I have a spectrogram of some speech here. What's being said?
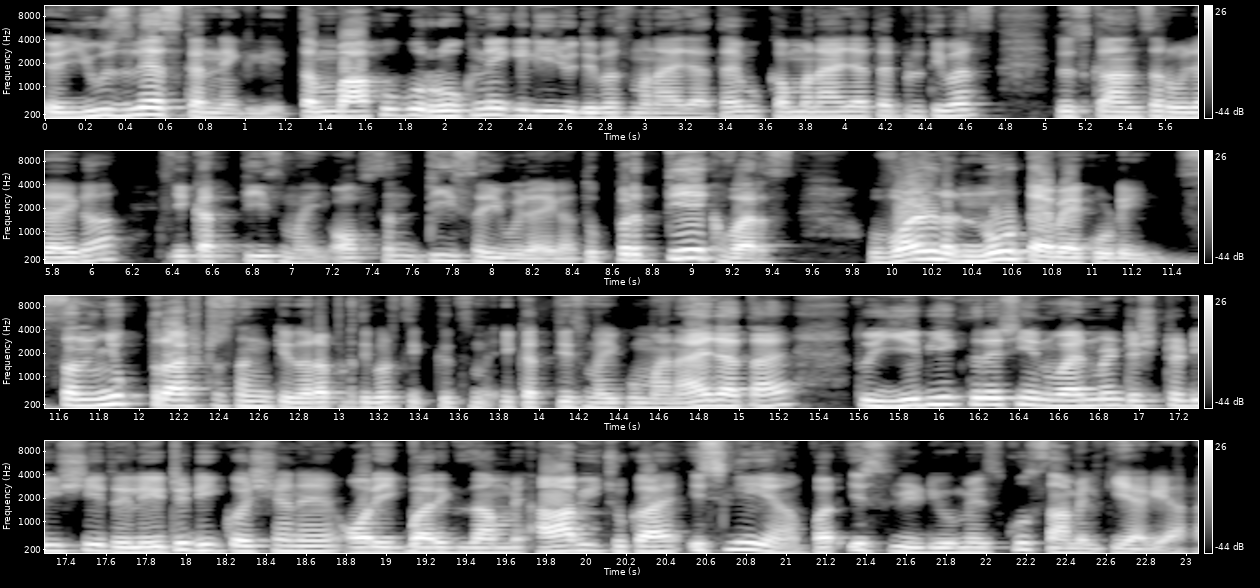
यूजलेस करने के लिए, तंबाकू को रोकने के लिए जो दिवस मनाया जाता है, वो कब मनाया जाता है प्रतिवर्ष? तो इसका आंसर हो जाएगा इकतीस मई ऑप्शन डी सही हो जाएगा। तो प्रत्येक वर्ष वर्ल्ड नो टैबैको डे संयुक्त राष्ट्र संघ के द्वारा प्रतिवर्ष इकतीस मई को मनाया जाता है। तो ये भी एक तरह से इन्वायरमेंट स्टडी से रिलेटेड ही क्वेश्चन है और एक बार एग्ज़ाम में आ भी चुका है, इसलिए यहाँ पर इस वीडियो में इसको शामिल किया गया।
